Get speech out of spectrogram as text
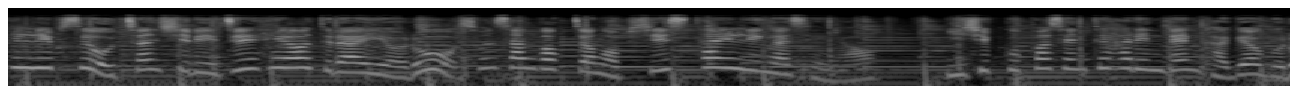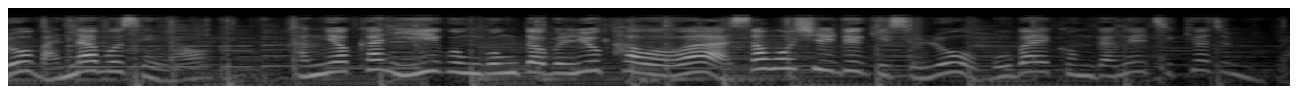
필립스 5000 시리즈 헤어드라이어로 손상 걱정 없이 스타일링하세요. 29% 할인된 가격으로 만나보세요. 강력한 2200W 파워와 서모실드 기술로 모발 건강을 지켜줍니다.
